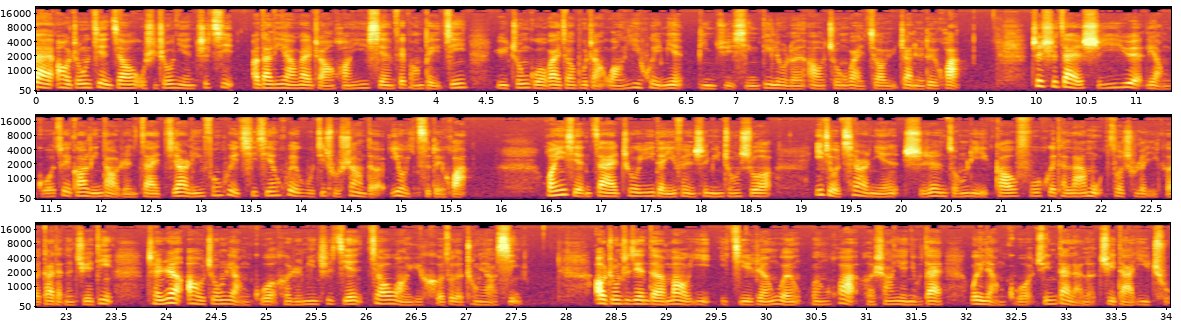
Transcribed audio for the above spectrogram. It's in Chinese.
在澳中建交五十周年之际，澳大利亚外长黄一贤飞往北京，与中国外交部长王毅会面，并举行第六轮澳中外交与战略对话。这是在十一月两国最高领导人在 G20 峰会期间会晤基础上的又一次对话。黄英贤在周一的一份声明中说：“一九七二年，时任总理高夫惠特拉姆做出了一个大胆的决定，承认澳中两国和人民之间交往与合作的重要性。澳中之间的贸易以及人文、文化和商业纽带为两国均带来了巨大益处。”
